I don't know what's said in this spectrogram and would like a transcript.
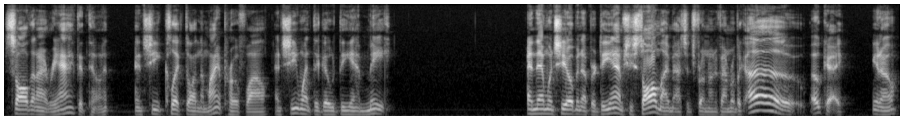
saw that I reacted to it, and she clicked onto my profile, and she went to go DM me. And then when she opened up her DM, she saw my message from November. I'm like, oh, okay, you know.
